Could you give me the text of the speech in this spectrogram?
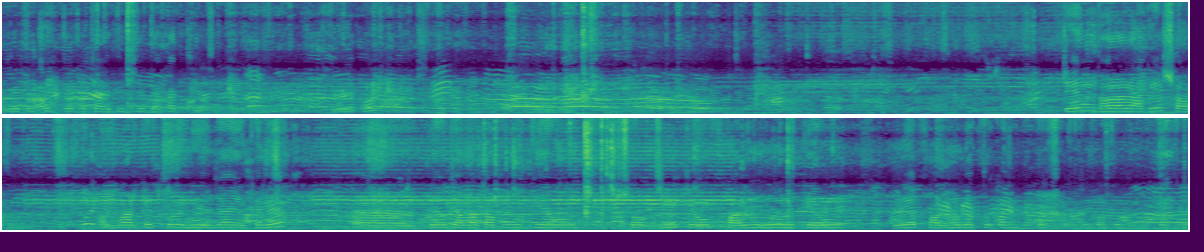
আমি একটু চিত্রটা চারিদিক দিয়ে দেখাচ্ছি। দেখো। আর ট্রেন ধরার আগে সব মার্কেট করে নিয়ে যায় এখানে। কেউ জামা কাপড় কেউ সবজি, কেউ ফলমূল, কেউ ইয়ে ফলমূলের দোকান দেখো, সবজি কত বসেছে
